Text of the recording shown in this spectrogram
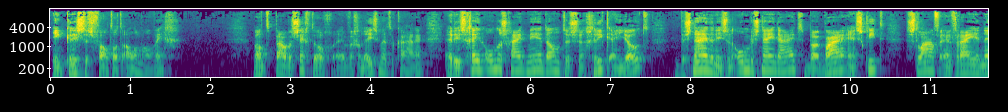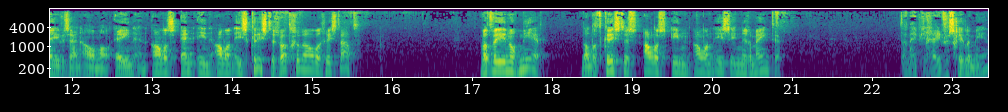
In Christus valt dat allemaal weg. Want Paulus zegt toch, hebben we gelezen met elkaar, hè, er is geen onderscheid meer dan tussen Griek en Jood. Besnijdenis en onbesnedenheid, barbaar en skiet, slaaf en vrije neven zijn allemaal één en alles en in allen is Christus. Wat geweldig is dat? Wat wil je nog meer dan dat Christus alles in allen is in de gemeente? Dan heb je geen verschillen meer.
